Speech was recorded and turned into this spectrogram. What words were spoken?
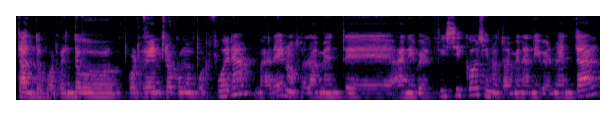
tanto por dentro, por dentro como por fuera, ¿vale? No solamente a nivel físico, sino también a nivel mental.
